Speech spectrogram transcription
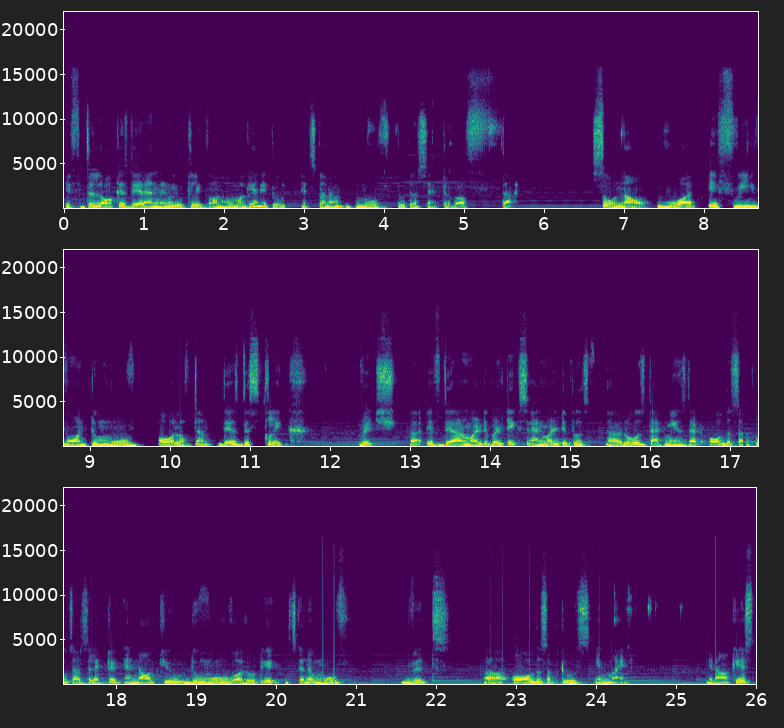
if the lock is there and then you click on home again it will it's gonna move to the center of that. So now what if we want to move all of them? There's this click which uh, if there are multiple ticks and multiple uh, rows that means that all the subtools are selected and now if you do move or rotate it's gonna move with uh, all the subtools in mind. In our case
